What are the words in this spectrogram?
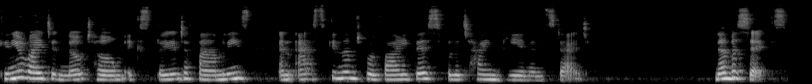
Can you write a note home explaining to families and asking them to provide this for the time being instead? Number six,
